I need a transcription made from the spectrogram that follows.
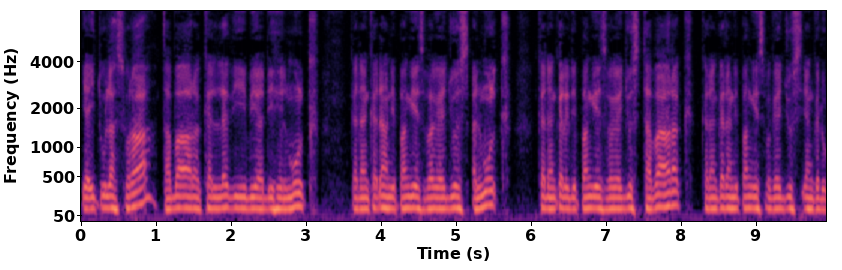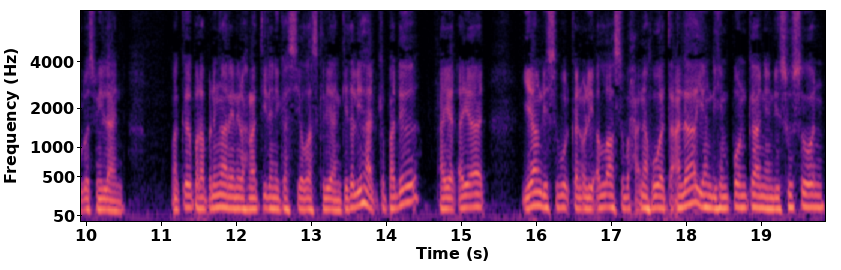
Iaitulah surah Tabarakalladzi biyadihil mulk. Kadang-kadang dipanggil sebagai juz Al-Mulk. Kadang-kadang dipanggil sebagai juz Tabarak. Kadang-kadang dipanggil sebagai juz yang ke-29. Maka para pendengar yang dirahmati dan dikasihi Allah sekalian, kita lihat kepada ayat-ayat yang disebutkan oleh Allah Subhanahu Wa Taala yang dihimpunkan yang disusun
